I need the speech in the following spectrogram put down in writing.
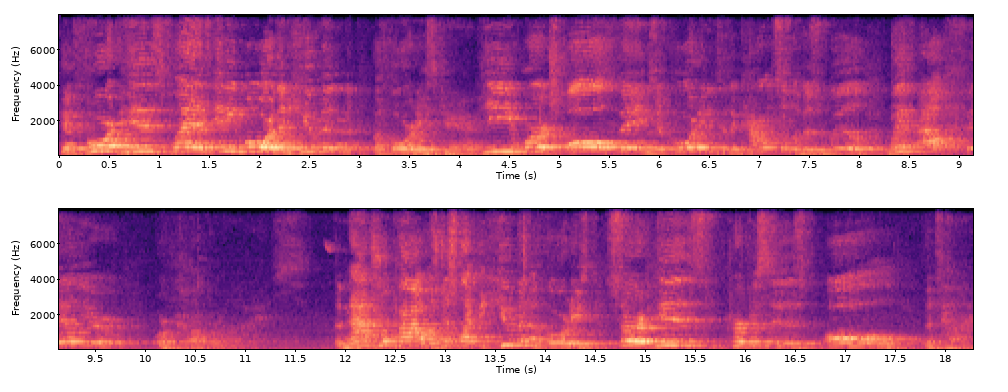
can thwart his plans any more than human authorities can. He works all things according to the counsel of his will without failure or compromise. The natural powers, just like the human authorities, serve his purposes all the time.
